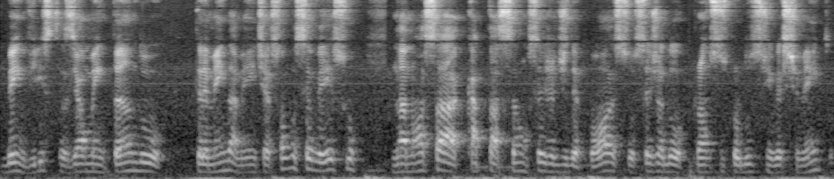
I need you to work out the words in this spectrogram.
bem vistas e aumentando tremendamente. É só você ver isso na nossa captação, seja de depósito, seja do, nossos produtos de investimento.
